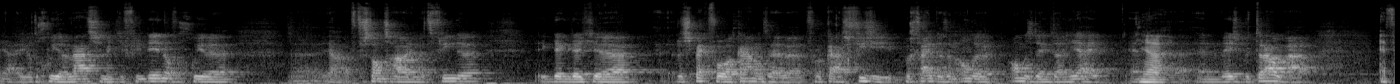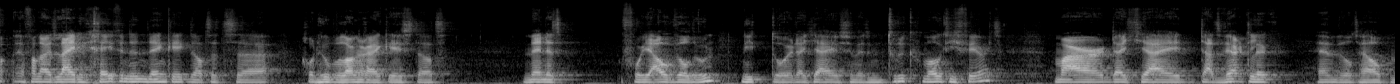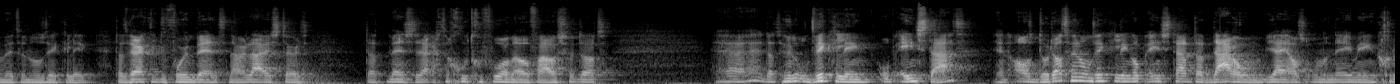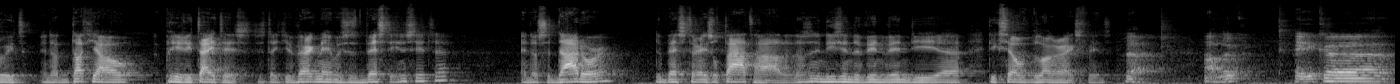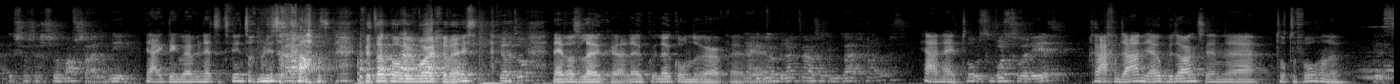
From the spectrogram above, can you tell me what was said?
ja, je wilt een goede relatie met je vriendin of een goede ja, verstandshouding met vrienden. Ik denk dat je respect voor elkaar moet hebben, voor elkaars visie. Begrijp dat een ander anders denkt dan jij. En, Ja. en wees betrouwbaar. En, van- en vanuit leidinggevenden denk ik dat het eh, gewoon heel belangrijk is dat men het voor jou wil doen. Niet doordat jij ze met een truc motiveert, maar dat jij daadwerkelijk hen wilt helpen met hun ontwikkeling. Daadwerkelijk er voor hun bent, naar luistert. Dat mensen daar echt een goed gevoel aan overhouden, zodat eh, dat hun ontwikkeling op één staat. En als, doordat hun ontwikkeling op één staat, dat daarom jij als onderneming groeit. En dat dat jouw prioriteit is. Dus dat je werknemers het beste inzitten en dat ze daardoor de beste resultaten halen. Dat is in die zin de win-win die, eh, die ik zelf het belangrijkst vind. Ja, nou leuk. Hey, ik, eh, ik zou zeggen, zullen we afsluiten of niet? Ja, ik denk we hebben net de 20 minuten gehaald. Ik vind het ook wel weer mooi geweest. Ja, toch? Nee, het was leuk. eh, leuk, leuk onderwerp. Ja, ik ben bedankt trouwens dat je me hebt uitgenodigd. Ja, nee, top. Wordt, gewaardeerd. Graag gedaan. Jij ook bedankt en eh, tot de volgende. Yes.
